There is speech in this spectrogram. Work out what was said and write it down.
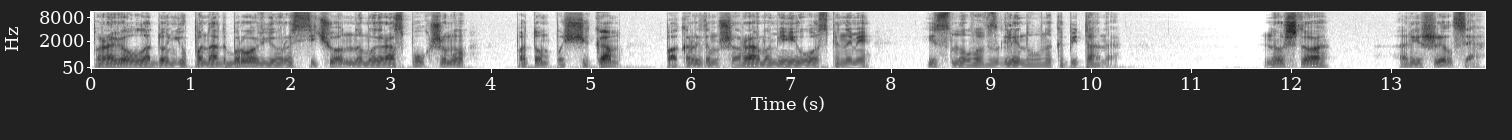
провел ладонью по надбровью, рассеченному и распухшему, потом по щекам, покрытым шрамами и оспинами, и снова взглянул на капитана. «Ну что, решился?»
